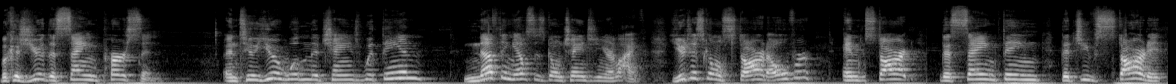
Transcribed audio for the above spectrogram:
Because you're the same person. Until you're willing to change within, nothing else is going to change in your life. You're just going to start over and start the same thing that you've started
